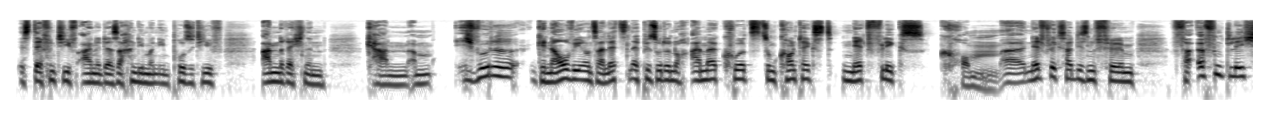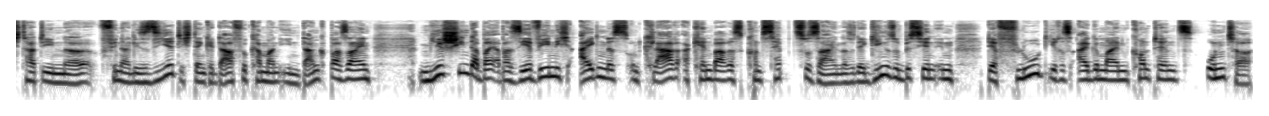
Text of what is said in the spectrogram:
ist definitiv eine der Sachen, die man ihm positiv anrechnen kann. Ähm, ich würde genau wie in unserer letzten Episode noch einmal kurz zum Kontext Netflix kommen. Äh, Netflix hat diesen Film veröffentlicht, hat ihn äh, finalisiert. Ich denke, dafür kann man ihnen dankbar sein. Mir schien dabei aber sehr wenig eigenes und klar erkennbares Konzept zu sein. Also der ging so ein bisschen in der Flut ihres allgemeinen Contents unter.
